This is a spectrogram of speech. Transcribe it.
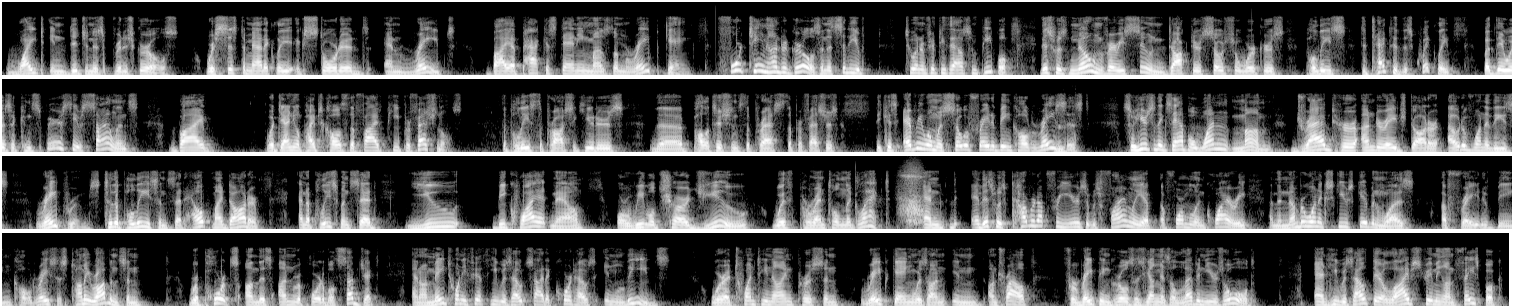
white indigenous British girls were systematically extorted and raped by a Pakistani Muslim rape gang. 1,400 girls in a city of 250,000 people. This was known very soon. Doctors, social workers, police detected this quickly, but there was a conspiracy of silence by what Daniel Pipes calls the 5P professionals the police, the prosecutors, the politicians, the press, the professors, because everyone was so afraid of being called racist. Mm. So here's an example. One mom dragged her underage daughter out of one of these rape rooms to the police and said, Help my daughter. And a policeman said, You be quiet now, or we will charge you with parental neglect. And, and this was covered up for years. It was finally a, a formal inquiry. And the number one excuse given was, afraid of being called racist. Tommy Robinson reports on this unreportable subject, and on May 25th, he was outside a courthouse in Leeds where a 29 person rape gang was on, in, on trial for raping girls as young as 11 years old. And he was out there live streaming on Facebook,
